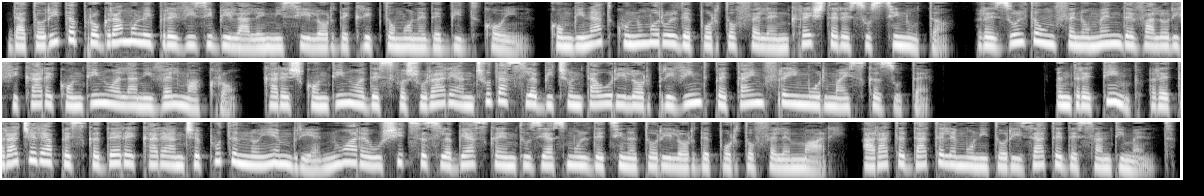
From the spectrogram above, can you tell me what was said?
Datorită programului previzibil al emisiilor de criptomonede Bitcoin, combinat cu numărul de portofele în creștere susținută, rezultă un fenomen de valorificare continuă la nivel macro, care își continuă desfășurarea în ciuda slăbiciuntaurilor privind pe timeframe-uri mai scăzute. Între timp, retragerea pe scădere care a început în noiembrie nu a reușit să slăbească entuziasmul deținătorilor de portofele mari, arată datele monitorizate de sentiment.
